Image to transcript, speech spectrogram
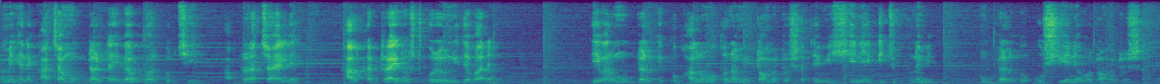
আমি এখানে কাঁচা মুগ ডালটাই ব্যবহার করছি, আপনারা চাইলে হালকা ড্রাই রোস্ট করেও নিতে পারেন। এবার মুগ ডালকে খুব ভালো মতন আমি টমেটোর সাথে মিশিয়ে নিয়ে কিছুক্ষণ আমি মুগ ডালকে কষিয়ে নেব টমেটোর সাথে।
